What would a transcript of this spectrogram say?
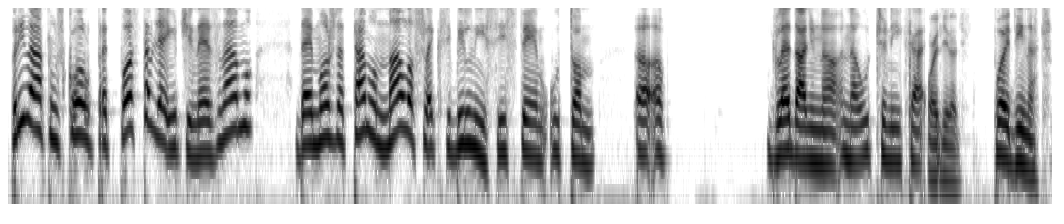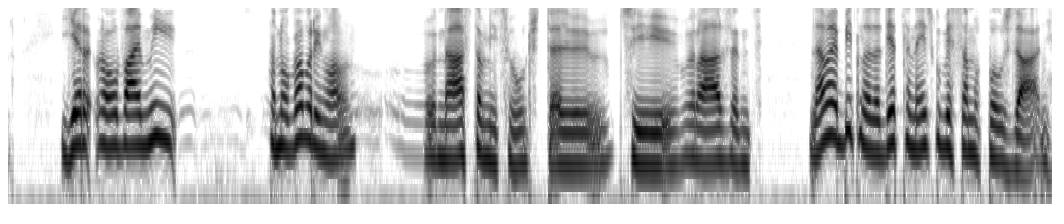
privatnu školu, pretpostavljajući ne znamo da je možda tamo malo fleksibilniji sistem u tom uh, gledanju na, na učenika pojedinačno. pojedinačno. Jer ovaj mi ono govorimo nastavnici, učiteljci, razrednici. Nama je bitno da djeca ne izgube samo pouzdanje.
